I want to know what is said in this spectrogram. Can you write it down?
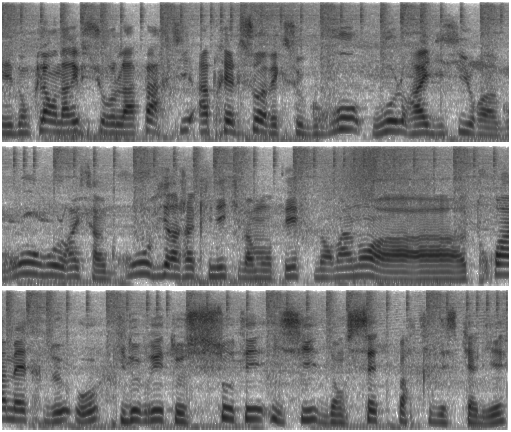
Et donc là on arrive sur la partie après le saut avec ce gros wall ride ici, il y aura un gros wall ride, c'est un gros virage incliné qui va monter normalement à 3 mètres de haut, qui devrait te sauter ici dans cette partie d'escalier.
